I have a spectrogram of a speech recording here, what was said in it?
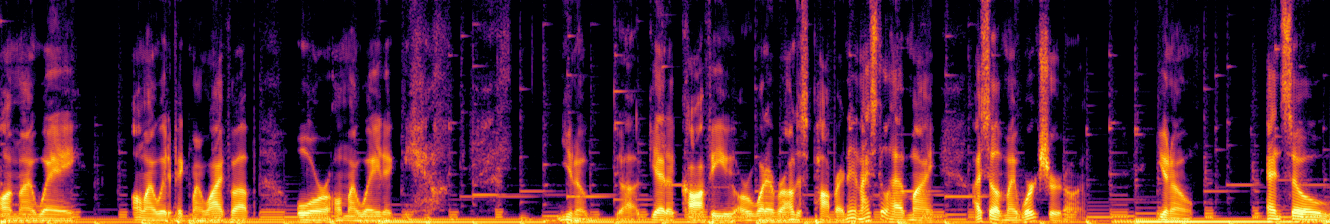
on my way on my way to pick my wife up or on my way to you know, you know uh, get a coffee or whatever i'll just pop right in. I still have my i still have my work shirt on you know? And so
